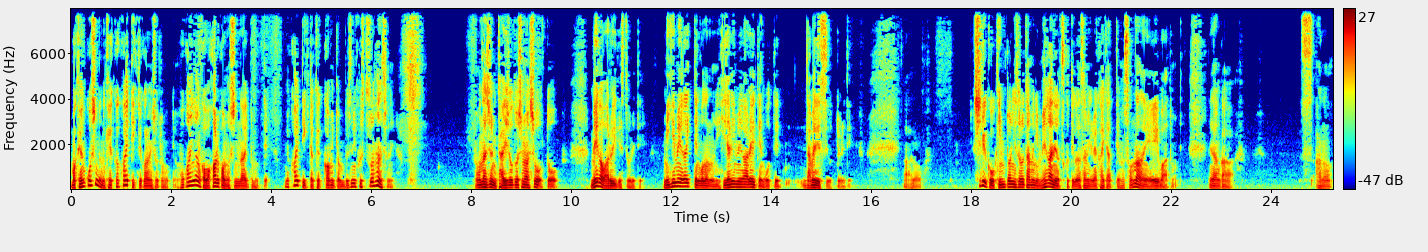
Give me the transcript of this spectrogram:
まあ、健康診断の結果返ってきてからにしようと思って、他になんかわかるかもしんないと思って。で、帰ってきた結果を見ても別に普通なんですよね。同じように体重としましょうと、目が悪いですって言われて、右目が1.5なのに左目が0.5ってダメですよって言われて、あの、視力を均等にするためにメガネを作ってくださいみたいな書いてあって、まあ、そんなのええわと思って。で、なんか、あの、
